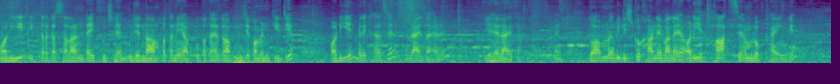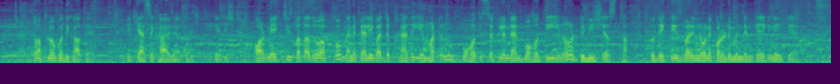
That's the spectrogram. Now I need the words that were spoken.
और ये एक तरह का सलान टाइप कुछ है। मुझे नाम पता नहीं, आपको पता है तो आप नीचे कमेंट कीजिए। और ये मेरे ख्याल से रायता है ये है रायता तो हम अभी डिश को खाने वाले हैं और ये हाथ से हम लोग खाएँगे। तो आप लोगों को दिखाते हैं। ये कैसे खाया जाता है ये डिश और मैं एक चीज़ बता दूँ आपको, मैंने पहली बार जब खाया था, ये मटन बहुत ही सकुलेंट एंड बहुत ही यू नो डिलीशियस था। तो देखते इस बार इन लोगों ने क्वालिटी मेंटेन किया है कि नहीं किया है।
